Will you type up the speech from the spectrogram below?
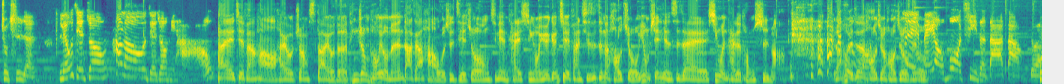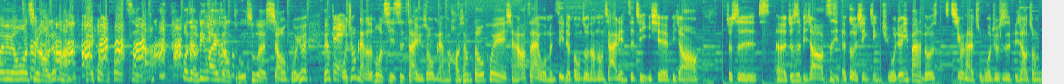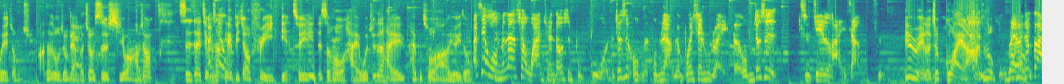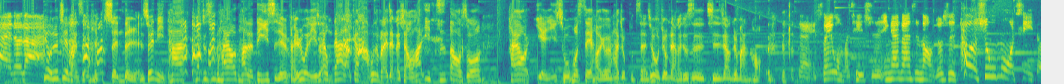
主持人。刘杰忠，Hello，杰忠你好，嗨，介凡好，还有 John Style 的听众朋友们，大家好，我是杰忠，今天很开心哦，因为跟介凡其实真的好久，因为我们先前是在新闻台的同事嘛，然后也真的好久好久没有没有默契的搭档，对，会没有默契吗？我觉得还还有默契啊，或者有另外一种突出的效果，因为没有，我觉得我们两个的默契是在于说，我们两个好像都会想要在我们自己的工作当中加一点自己一些比较。就是呃，就是比较自己的个性进去。我觉得一般很多新闻台的主播就是比较中规中矩嘛，但是我觉得我们两个就是希望好像是在节目上可以比较 free 一点，所以那时候还我觉得还还不错啊，有一种。而且我们那时候完全都是不过的，就是我们我们两个不会先蕊的，我们就是直接来这样子。因为蕊了就怪啦，就是蕊了就怪，对不对？因为我觉得介凡是个很真的人，所以你他 他就是他要他的第一时间反应。如果你说哎，我们大家来干嘛，或者我们来讲个笑话，他一知道说他要演一出或 say 好一个，他就不在。所以我觉得我们两个就是其实这样就蛮好的。对，所以我们其实应该算是那种就是特殊默契的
